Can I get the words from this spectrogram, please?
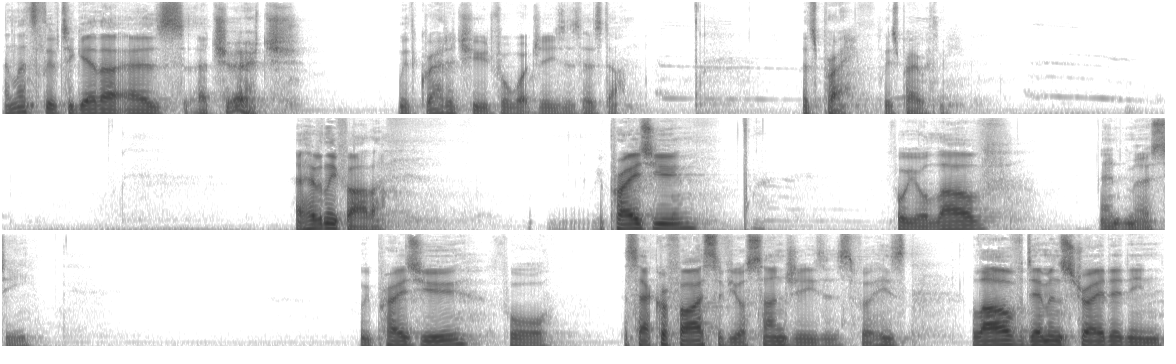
And let's live together as a church with gratitude for what Jesus has done. Let's pray. Please pray with me. Our Heavenly Father, we praise you for your love and mercy. We praise you for the sacrifice of your Son Jesus, for his love demonstrated in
